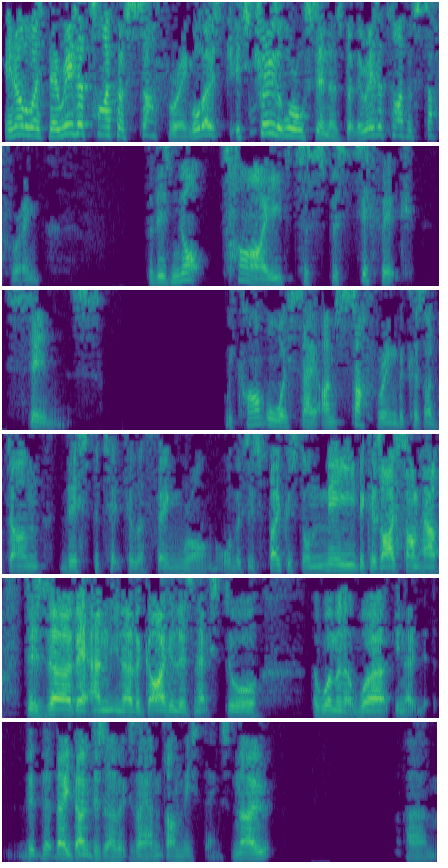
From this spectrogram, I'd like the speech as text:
In other words, there is a type of suffering, although it's, it's true that we're all sinners, but there is a type of suffering that is not tied to specific sins. We can't always say, I'm suffering because I've done this particular thing wrong, or this is focused on me because I somehow deserve it, and, you know, the guy who lives next door, the woman at work, you know, they, they don't deserve it because they haven't done these things. No, um,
